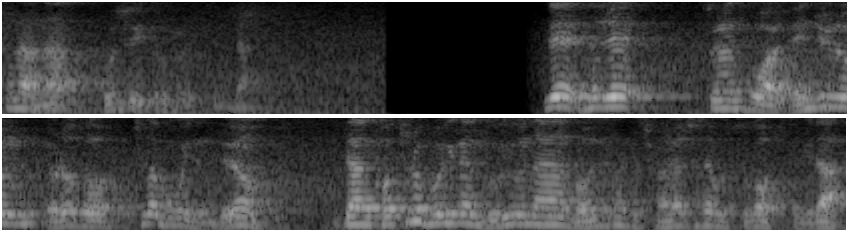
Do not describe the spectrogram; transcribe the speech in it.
하나하나 볼 수 있도록 하겠습니다. 네, 현재 소렌토와 엔진룸 열어서 쳐다보고 있는데요. 일단 겉으로 보이기는 누유나 먼지 상태 전혀 찾아볼 수가 없습니다.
